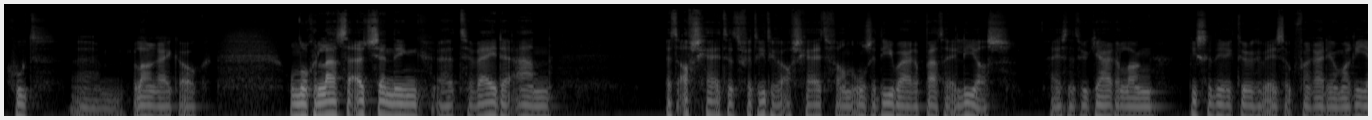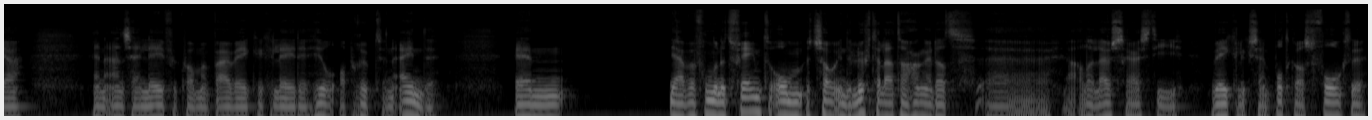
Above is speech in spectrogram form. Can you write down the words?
goed, um, belangrijk ook, om nog een laatste uitzending uh, te wijden aan het afscheid, het verdrietige afscheid van onze dierbare pater Elias. Hij is natuurlijk jarenlang priesterdirecteur geweest, ook van Radio Maria. En aan zijn leven kwam een paar weken geleden heel abrupt een einde. En ja, we vonden het vreemd om het zo in de lucht te laten hangen dat uh, ja, alle luisteraars die wekelijks zijn podcast volgden,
